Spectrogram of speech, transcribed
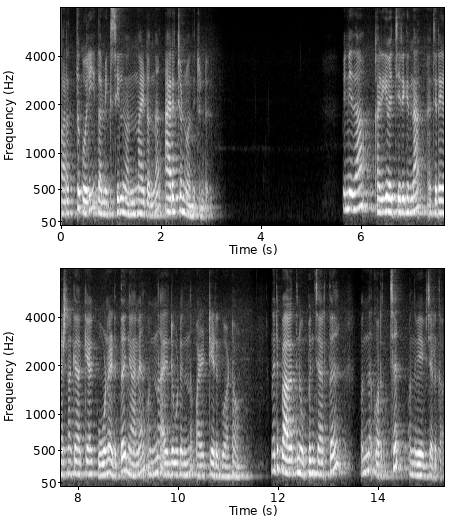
വറുത്ത് കോരി ഇതാ മിക്സിയിൽ നന്നായിട്ടൊന്ന് അരച്ചുകൊണ്ട് വന്നിട്ടുണ്ട്. പിന്നെ ഇതാ കഴുകി വെച്ചിരിക്കുന്ന ചെറിയ കഷ്ണമൊക്കെ ആക്കിയ കൂണെടുത്ത് ഞാൻ ഒന്ന് അതിന്റെ കൂടെ ഒന്ന് വഴറ്റിയെടുക്കുക കേട്ടോ. എന്നിട്ട് പാകത്തിന് ഉപ്പും ചേർത്ത് ഒന്ന് കുറച്ച് ഒന്ന് വേവിച്ചെടുക്കാം.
